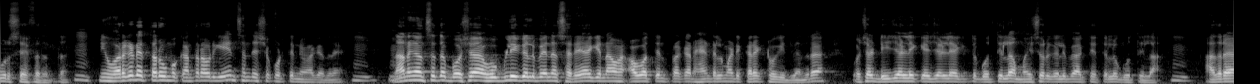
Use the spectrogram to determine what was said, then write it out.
ಊರು ಸೇಫ್ ಇರುತ್ತೆ? ನೀವು ಹೊರಗಡೆ ತರೋ ಮುಖಾಂತರ ಅವ್ರಿಗೆ ಏನು ಸಂದೇಶ ಕೊಡ್ತೀನಿ ನೀವು ಹಾಗಾದ್ರೆ. ನನಗನ್ಸುತ್ತೆ ಬಹುಶಃ ಹುಬ್ಳಿ ಗಲಭೆನ ಸರಿಯಾಗಿ ನಾವು ಅವತ್ತಿನ ಪ್ರಕಾರ ಹ್ಯಾಂಡಲ್ ಮಾಡಿ ಕರೆಕ್ಟ್ ಹೋಗಿದ್ವಿ ಅಂದ್ರೆ ಬಹುಶಃ ಡಿ ಜಳ್ಳಿ ಕೆ ಜಳ್ಳಿ ಆಗಿತ್ತು ಗೊತ್ತಿಲ್ಲ. ಮೈಸೂರು ಗಲಭೆ ಆಗ್ತಿತ್ತಿಲ್ಲೋ ಗೊತ್ತಿಲ್ಲ. ಆದರೆ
